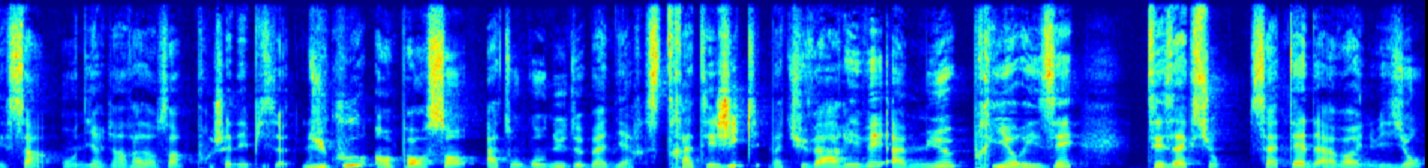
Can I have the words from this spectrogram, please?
Et ça, on y reviendra dans un prochain épisode. Du coup, en pensant à ton contenu de manière stratégique, bah, tu vas arriver à mieux prioriser tes actions. Ça t'aide à avoir une vision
